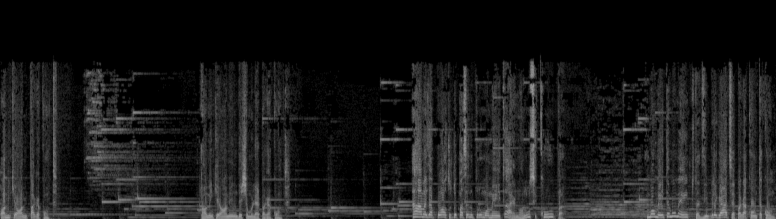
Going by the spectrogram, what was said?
Homem que é homem, paga a conta. Homem que é homem não deixa a mulher pagar a conta. Ah, mas apóstolo, tô passando por um momento. Ah, irmão, não se culpa. Momento é momento. Tá desempregado, você vai pagar conta como?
